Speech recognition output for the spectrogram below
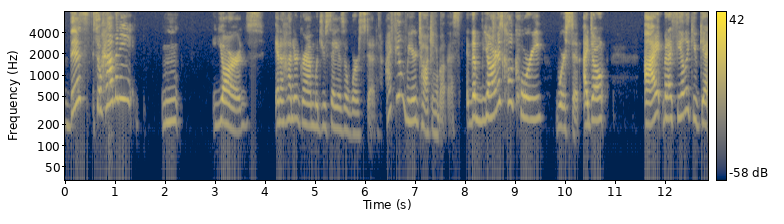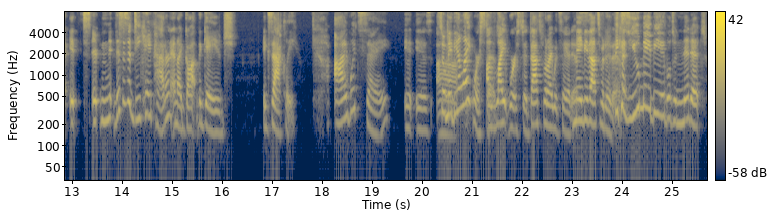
this. So how many yards in a hundred gram would you say is a worsted? I feel weird talking about this. The yarn is called Corrie worsted. I don't. I but I feel like you get it's it, this is a DK pattern, and I got the gauge exactly. I would say it is. So maybe uh, a light worsted. a light worsted. That's what I would say it is. Maybe that's what it is. because you may be able to knit it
